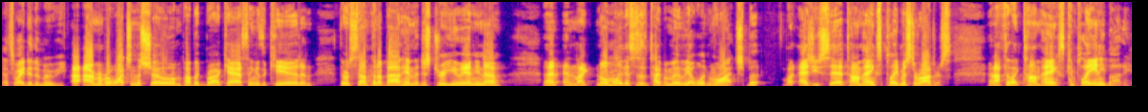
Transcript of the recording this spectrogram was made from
That's, why he did the movie. I, I remember watching the show on public broadcasting as a kid, and there was something about him that just drew you in, you know. And and like normally, this is a type of movie I wouldn't watch, but as you said, Tom Hanks played Mister Rogers, and I feel like Tom Hanks can play anybody.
